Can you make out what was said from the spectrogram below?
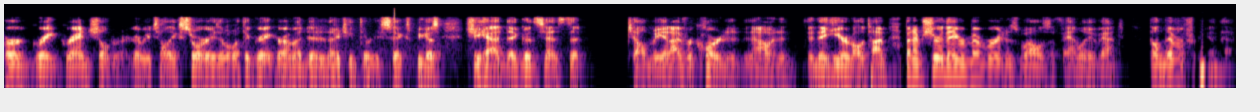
her great grandchildren are going to be telling stories about what the great grandma did in 1936 because she had the good sense to tell me, and I've recorded it now, and, and they hear it all the time. But I'm sure they remember it as well as a family event. They'll never forget that.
